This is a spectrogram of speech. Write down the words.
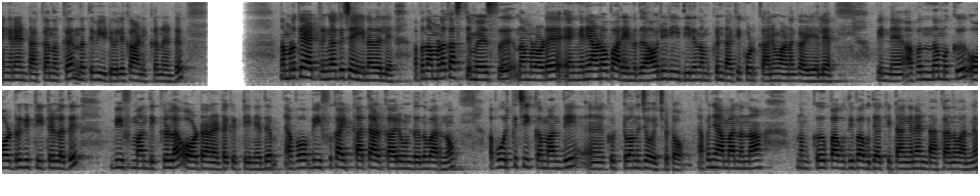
എങ്ങനെ ഉണ്ടാക്കാമെന്നൊക്കെ ഇന്നത്തെ വീഡിയോയിൽ കാണിക്കുന്നുണ്ട്. നമ്മൾ കാറ്ററിംഗ് ഒക്കെ ചെയ്യുന്നതല്ലേ? അപ്പോൾ നമ്മളെ കസ്റ്റമേഴ്സ് നമ്മളോട് എങ്ങനെയാണോ പറയുന്നത് ആ ഒരു രീതിയിൽ നമുക്ക് ഉണ്ടാക്കി കൊടുക്കാനും വേണം കഴിയല്ലേ? പിന്നെ അപ്പോൾ ഇന്ന് നമുക്ക് ഓർഡർ കിട്ടിയിട്ടുള്ളത് ബീഫ് മന്തിക്കുള്ള ഓർഡറാണ് കേട്ടോ കിട്ടിയത്. അപ്പോൾ ബീഫ് കഴിക്കാത്ത ആൾക്കാരും ഉണ്ടെന്ന് പറഞ്ഞു. അപ്പോൾ അവർക്ക് ചിക്കൻ മന്തി കിട്ടുമോ എന്ന് ചോദിച്ചു കേട്ടോ അപ്പോൾ ഞാൻ പറഞ്ഞെന്നാൽ നമുക്ക് പകുതി പകുതി ആക്കിയിട്ട് അങ്ങനെ ഉണ്ടാക്കാമെന്ന് പറഞ്ഞു.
